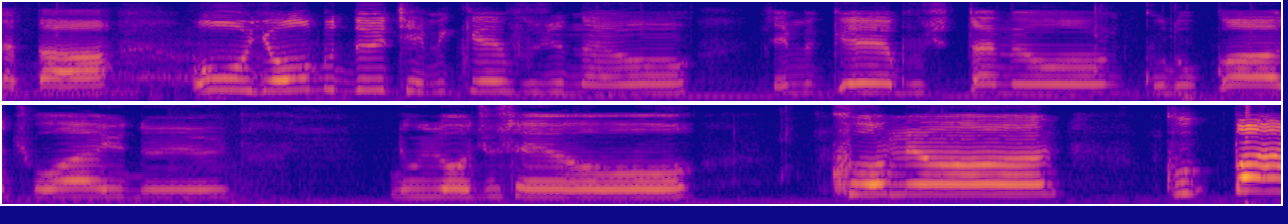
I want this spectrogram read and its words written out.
않았다. 오, 여러분들 재밌게 보셨나요? 재밌게 보셨다면 구독과 좋아요를 눌러주세요. 그러면 굿바이!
